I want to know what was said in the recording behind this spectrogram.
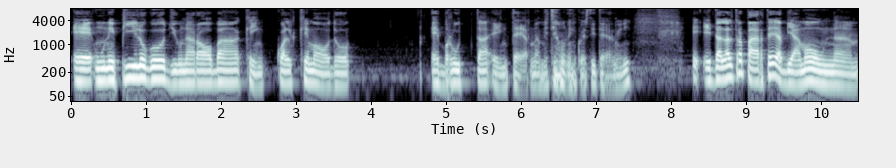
è un epilogo di una roba che in qualche modo è brutta e interna, mettiamola in questi termini. E, e dall'altra parte abbiamo un,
